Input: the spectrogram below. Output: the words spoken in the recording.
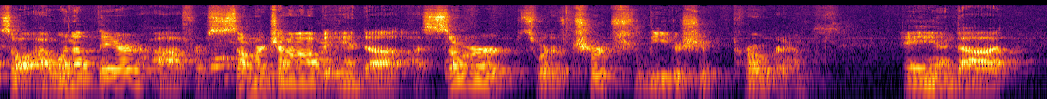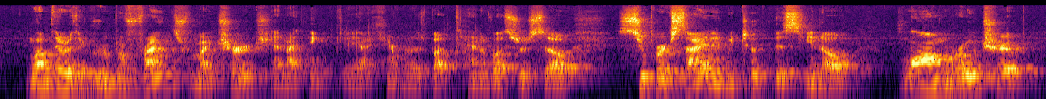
So I went up there uh, for a summer job and uh, a summer sort of church leadership program. And uh, went up there with a group of friends from my church, and I think, I can't remember, there's about 10 of us or so. Super excited. We took this, you know, long road trip.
